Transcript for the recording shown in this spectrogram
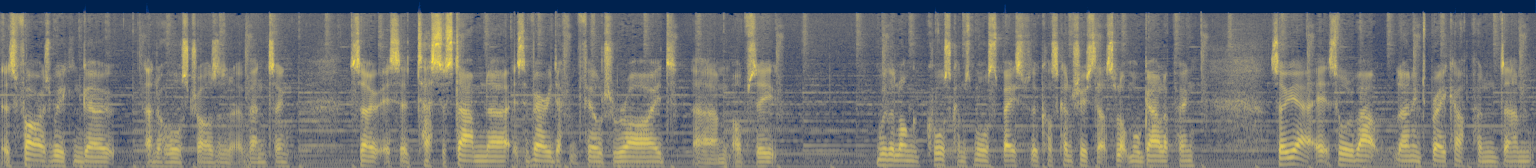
as far as we can go at a horse trials and eventing. So it's a test of stamina, it's a very different field to ride. Um, obviously with a longer course comes more space for the cross country, so that's a lot more galloping. So yeah, it's all about learning to break up and um,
